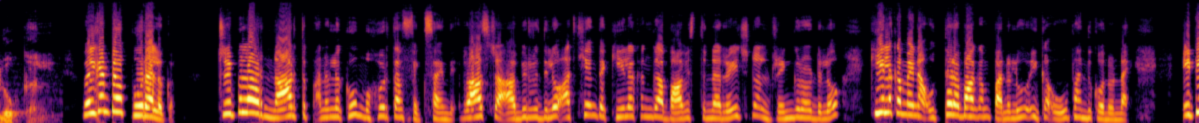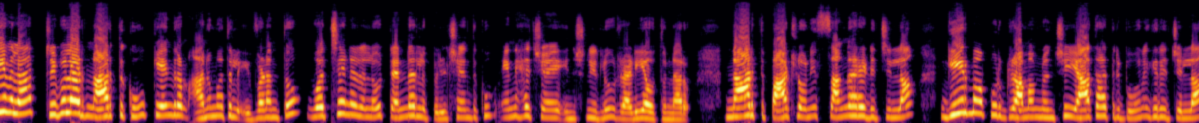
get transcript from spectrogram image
లోకల్. వెల్కమ్ టు పూరాలోకల్ ట్రిపుల్ ఆర్ నార్త్ పనులకు ముహూర్తం ఫిక్స్ అయింది. రాష్ట్ర అభివృద్ధిలో అత్యంత కీలకంగా భావిస్తున్న రీజనల్ రింగ్ రోడ్డులో కీలకమైన ఉత్తర భాగం పనులు ఇక ఊపందుకోనున్నాయి. ఇటీవల ట్రిపుల్ ఆర్ నార్త్కు కేంద్రం అనుమతులు ఇవ్వడంతో వచ్చే నెలలో టెండర్లు పిలిచేందుకు ఎన్హెచ్ఐ ఇంజనీర్లు రెడీ అవుతున్నారు. నార్త్ పార్ట్లోని సంగారెడ్డి జిల్లా గీర్మాపూర్ గ్రామం నుంచి యాదాద్రి భువనగిరి జిల్లా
